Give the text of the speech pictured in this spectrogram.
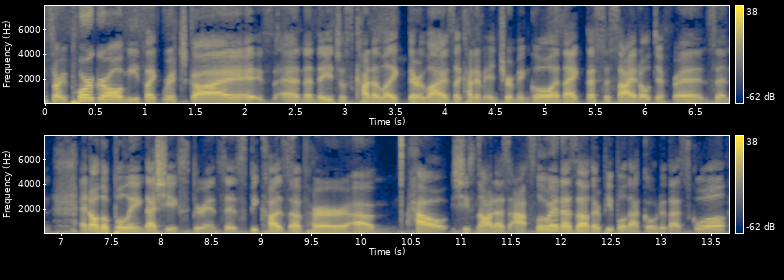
sorry, poor girl meets like rich guys, and then they just kind of like their lives like kind of intermingle, and like the societal difference and and all the bullying that she experiences because of her um how she's not as affluent as other people that go to that school.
